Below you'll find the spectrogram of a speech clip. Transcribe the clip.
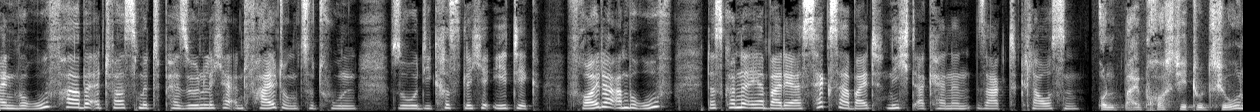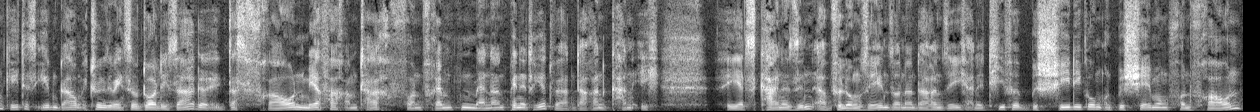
Ein Beruf habe etwas mit persönlicher Entfaltung zu tun, so die christliche Ethik. Freude am Beruf, das könne er bei der Sexarbeit nicht erkennen, sagt Clausen. Und bei Prostitution geht es eben darum, entschuldigen Sie, wenn ich so deutlich sage, dass Frauen mehrfach am Tag von fremden Männern penetriert werden. Daran kann ich jetzt keine Sinnerfüllung sehen, sondern darin sehe ich eine tiefe Beschädigung und Beschämung von Frauen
